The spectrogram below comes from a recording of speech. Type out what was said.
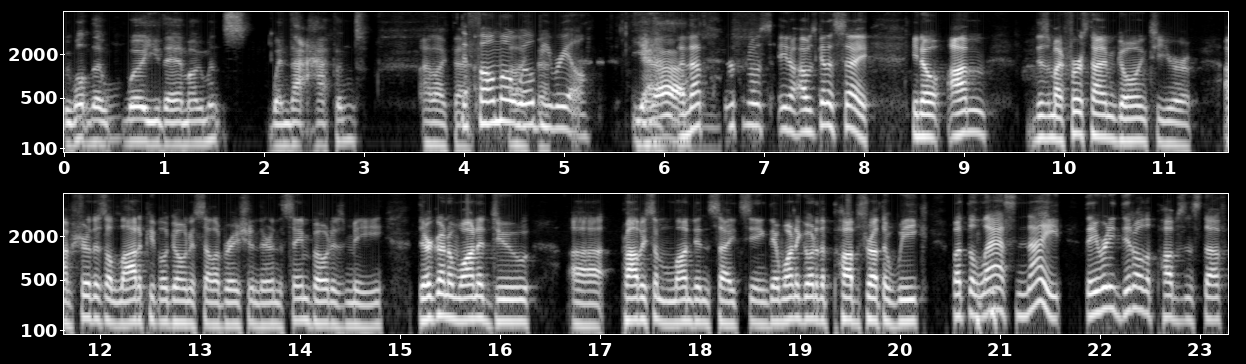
We want the "Were you there?" moments when that happened. I like that. The FOMO like will that. be real. Yeah. yeah. and that's, that's what I was. You know, I was gonna say. You know, I'm. This is my first time going to Europe I'm sure there's a lot of people going to celebration. They're in the same boat as me. They're going to want to do uh, probably some London sightseeing. They want to go to the pubs throughout the week. But the last night, they already did all the pubs and stuff.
